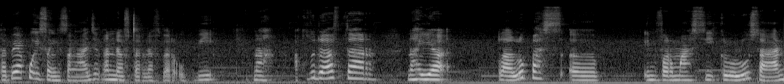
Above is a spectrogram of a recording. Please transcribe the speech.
Tapi aku iseng-iseng aja kan daftar-daftar UPI nah aku tuh daftar. Nah ya lalu pas uh, informasi kelulusan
